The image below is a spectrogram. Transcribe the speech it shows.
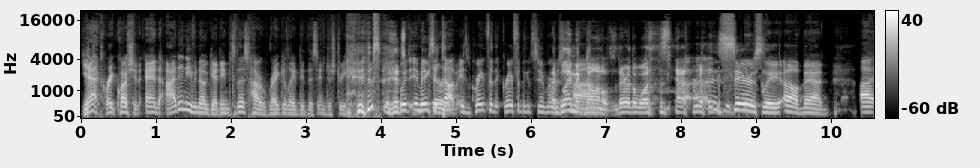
Yeah, great question. And I didn't even know getting into this how regulated this industry is. it makes very, it tough. It's great for the great for the consumer. I blame um, McDonald's. They're the ones that uh, really uh, seriously. Oh man. Uh,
